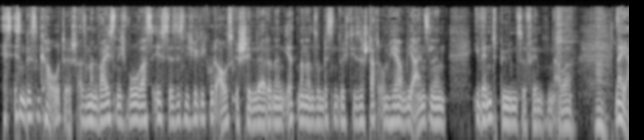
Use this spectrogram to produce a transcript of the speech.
es ist ein bisschen chaotisch. Also man weiß nicht, wo was ist, es ist nicht wirklich gut ausgeschildert und dann irrt man dann so ein bisschen durch diese Stadt umher, um die einzelnen Eventbühnen zu finden. Aber ah. naja.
